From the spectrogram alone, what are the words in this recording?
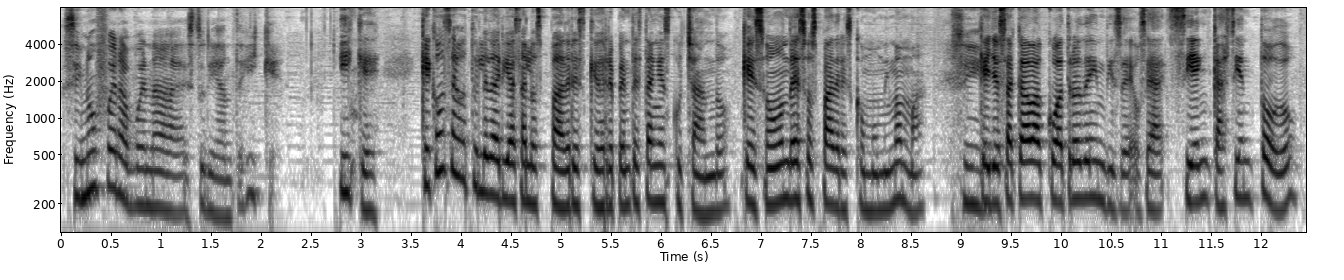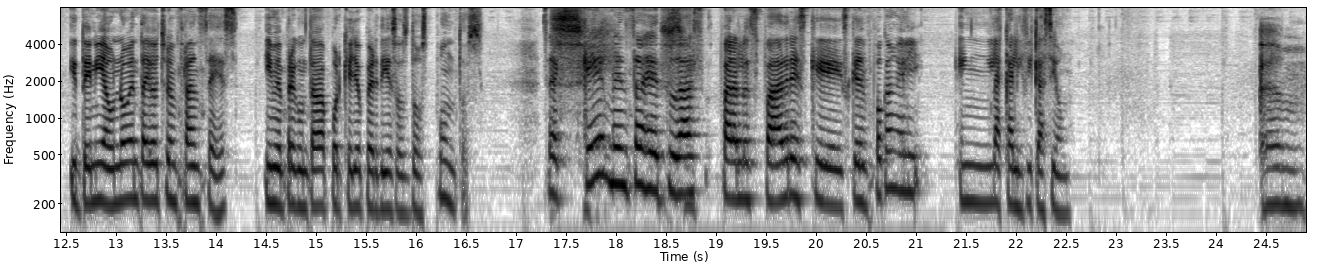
si no fuera buena estudiante, ¿y qué? ¿Y qué? ¿Qué consejo tú le darías a los padres que de repente están escuchando, que son de esos padres como mi mamá, que yo sacaba cuatro de índice, o sea, 100 casi en todo, y tenía un 98 en francés, y me preguntaba por qué yo perdí esos dos puntos? O sea, ¿qué mensaje tú das para los padres que, que enfocan el, en la calificación? Um,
